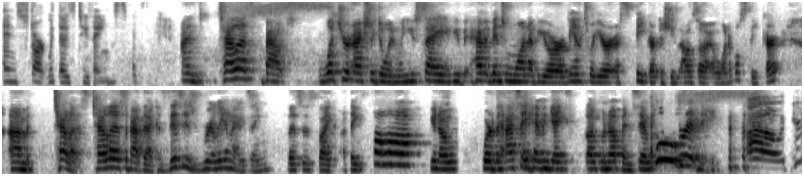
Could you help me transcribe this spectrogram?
and start with those two things and tell us about what you're actually doing when you say if you haven't been to one of your events where you're a speaker because she's also a wonderful speaker um, tell us tell us about that because this is really amazing this is like i think ah you know where the, I say heaven gates open up and say, "Woo, Brittany!" oh, you're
